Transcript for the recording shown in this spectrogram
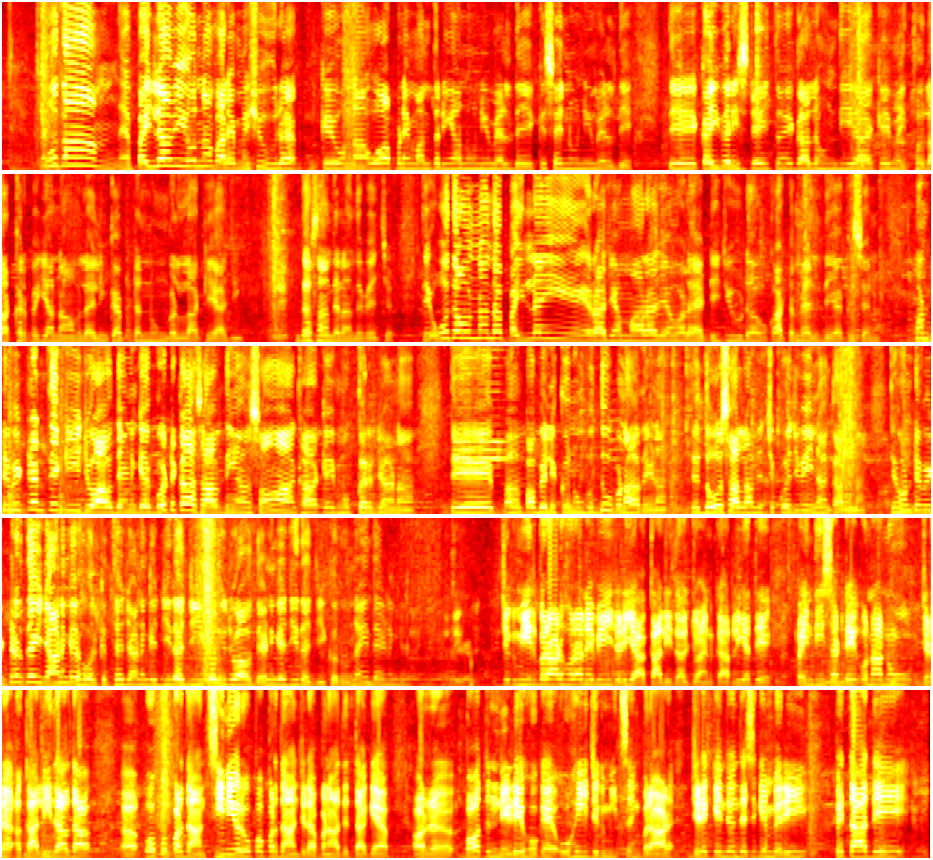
ਉਹ ਤਾਂ ਪਹਿਲਾਂ ਵੀ ਉਹਨਾਂ ਬਾਰੇ ਮਸ਼ਹੂਰ ਹੈ ਕਿ ਉਹਨਾਂ, ਉਹ ਆਪਣੇ ਮੰਤਰੀਆਂ ਨੂੰ ਨਹੀਂ ਮਿਲਦੇ, ਕਿਸੇ ਨੂੰ ਨਹੀਂ ਮਿਲਦੇ। ਤੇ ਕਈ ਵਾਰੀ ਸਟੇਜ ਤੋਂ ਇਹ ਗੱਲ ਹੁੰਦੀ ਹੈ ਕਿ ਮੈਥੋਂ ਲੱਖ ਰੁਪਈਆ ਨਾਮ ਲੈ ਲਈ ਕੈਪਟਨ ਨੂੰ ਉਂਗਲ ਲਾ ਕੇ ਆ ਜੀ। ਦਸਾਂ ਦਿਨਾਂ ਦੇ ਵਿੱਚ। ਤੇ ਉਹ ਤਾਂ ਉਹਨਾਂ ਦਾ ਪਹਿਲਾਂ ਹੀ ਰਾਜਾ ਮਹਾਰਾਜਿਆਂ ਵਾਲਾ ਐਟੀਟਿਊਡ ਆ, ਉਹ ਘੱਟ ਮਿਲਦੇ ਆ ਕਿਸੇ ਨੂੰ। ਹੁਣ ਟਵਿੱਟਰ ਤੇ ਕੀ ਜਵਾਬ ਦੇਣਗੇ? ਗੁਟਕਾ ਸਾਹਿਬ ਦੀਆਂ ਸੌਹਾਂ ਖਾ ਕੇ ਮੁੱਕਰ ਜਾਣਾ ਤੇ ਪਬਲਿਕ ਨੂੰ ਬੁੱਧੂ ਬਣਾ ਦੇਣਾ ਤੇ 2 ਸਾਲਾਂ ਵਿੱਚ ਕੁਝ ਵੀ ਨਾ ਕਰਨਾ। ਤੇ ਹੁਣ ਟਵਿੱਟਰ ਤੇ ਹੀ ਜਾਣਗੇ, ਹੋਰ ਕਿੱਥੇ ਜਾਣਗੇ? ਜਿਹਦਾ ਜੀ ਕਰੂ ਜਵਾਬ ਦੇਣਗੇ, ਜਿਹਦਾ ਜੀ ਕਰੂ ਨਹੀਂ ਦੇਣਗੇ। ਜਗਮੀਤ ਬਰਾੜ ਹੋਰਾਂ ਨੇ ਵੀ ਜਿਹੜੀ ਅਕਾਲੀ ਦਲ ਜੁਆਇਨ ਕਰ ਲਈ ਹੈ ਤੇ ਪੈਂਦੀ ਸੱਟੇ ਉਹਨਾਂ ਨੂੰ ਜਿਹੜਾ ਅਕਾਲੀ ਦਲ ਦਾ ਉਪ ਪ੍ਰਧਾਨ ਸੀਨੀਅਰ ਉਪ ਪ੍ਰਧਾਨ ਜਿਹੜਾ ਬਣਾ ਦਿੱਤਾ ਗਿਆ ਔਰ ਬਹੁਤ ਨੇੜੇ ਹੋ ਗਏ। ਉਹੀ ਜਗਮੀਤ ਸਿੰਘ ਬਰਾੜ ਜਿਹੜੇ ਕਹਿੰਦੇ ਹੁੰਦੇ ਸੀ ਕਿ ਮੇਰੀ ਪਿਤਾ ਦੇ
